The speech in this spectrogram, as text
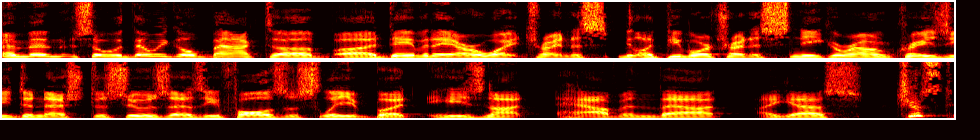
And then, so then we go back to uh, David A. R. White trying to s- like people are trying to sneak around crazy Dinesh D'Souza as he falls asleep, but he's not having that. I guess. Just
